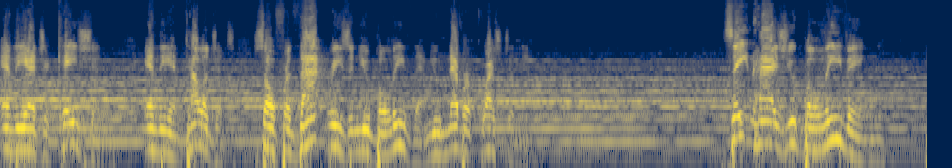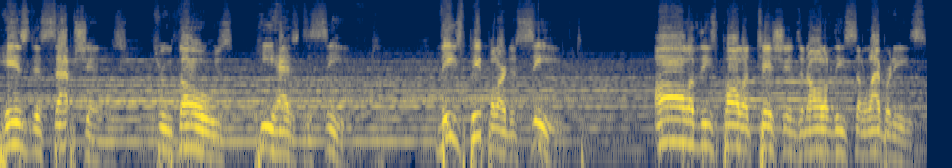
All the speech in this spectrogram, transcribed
and the education and the intelligence. So for that reason, you believe them. You never question them. Satan has you believing his deceptions through those he has deceived. These people are deceived. All of these politicians and all of these celebrities,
